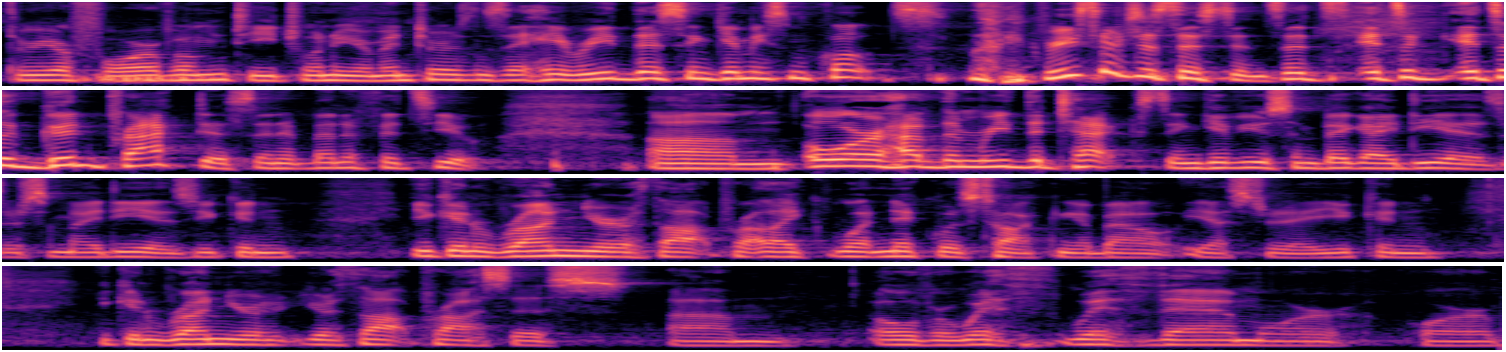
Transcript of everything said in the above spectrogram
three or four of them to each one of your mentors and say, "Hey, read this and give me some quotes." like research assistants, it's it's a it's a good practice and it benefits you. Um, or have them read the text and give you some big ideas or some ideas. You can you can run your thought pro- like what Nick was talking about yesterday. You can you can run your your thought process um, over with with them or or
